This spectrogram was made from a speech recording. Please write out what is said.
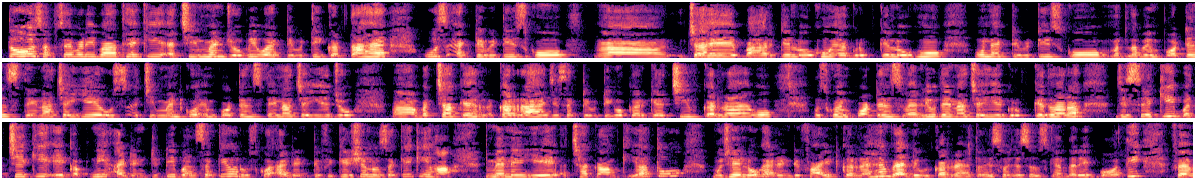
तो सबसे बड़ी बात है कि अचीवमेंट जो भी वो एक्टिविटी करता है, उस एक्टिविटीज़ को चाहे बाहर के लोग हों या ग्रुप के लोग हों, उन एक्टिविटीज़ को मतलब इम्पोर्टेंस देना चाहिए, उस अचीवमेंट को इम्पोर्टेंस देना चाहिए जो बच्चा कह, कर रहा है, जिस एक्टिविटी को करके अचीव कर रहा है वो, उसको इम्पोर्टेंस वैल्यू देना चाहिए ग्रुप के द्वारा, जिससे कि बच्चे की एक अपनी आइडेंटिटी बन सके और उसको आइडेंटिफिकेशन हो सके कि हाँ मैंने ये अच्छा काम किया तो मुझे लोग आइडेंटिफाइड कर रहे हैं वैल्यू कर रहे हैं। तो इस वजह से उसके अंदर एक बहुत ही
